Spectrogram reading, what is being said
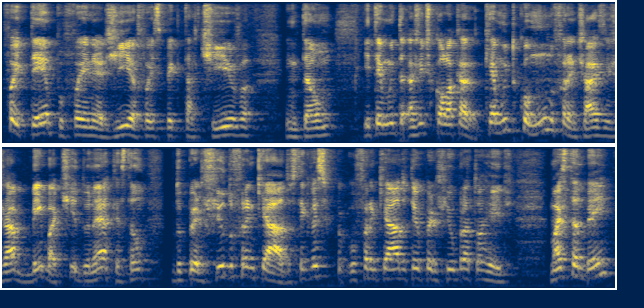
foi tempo, foi energia, foi expectativa. Então, e tem muita. A gente coloca, que é muito comum no franchise, já bem batido, né? A questão do perfil do franqueado. Você tem que ver se o franqueado tem o perfil para a tua rede. Mas também,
